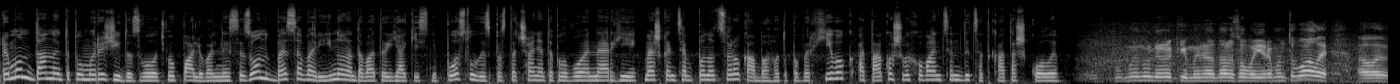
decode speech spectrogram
Ремонт даної тепломережі дозволить в опалювальний сезон безаварійно надавати якісні послуги з постачання теплової енергії мешканцям понад 40 багатоповерхівок, а також вихованцям дитсадка та школи. В минулі роки ми неодноразово її ремонтували, але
